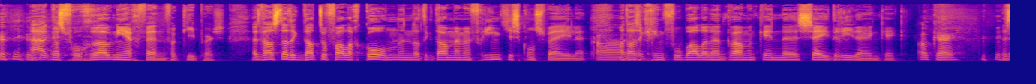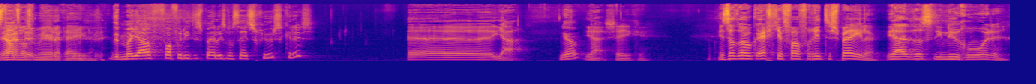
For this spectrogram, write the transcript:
nou, ik was vroeger ook niet echt fan van keepers. Het was dat ik dat toevallig kon en dat ik dan met mijn vriendjes kon spelen. Ah, Want als ik ging voetballen, dan kwam ik in de C3, denk ik. Oké. Dus Ja. dat was meer de reden. De- Maar jouw favoriete speler is nog steeds Schuurs, Chris? Eh, ja. Ja? Ja, zeker. Is dat ook echt je favoriete speler? Ja, dat is die nu geworden.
